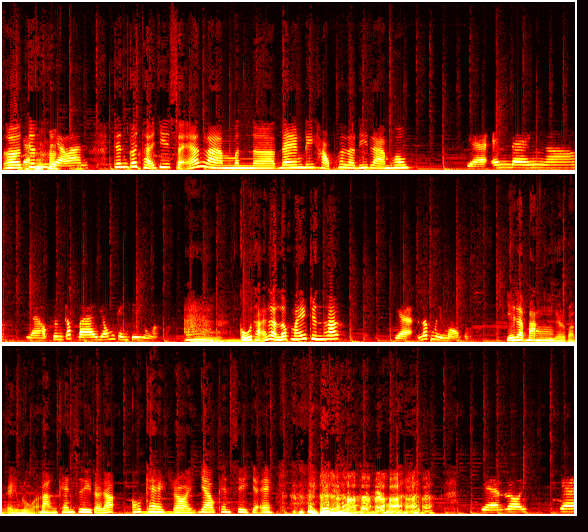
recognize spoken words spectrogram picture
Ờ, Dạ, trinh chào anh. trinh có thể chia sẻ là mình à, đang đi học hay là đi làm không Dạ em đang ờ, là học sinh cấp 3 giống Kenji luôn ạ. à cụ thể là lớp mấy trinh ha Dạ lớp 11 ạ. vậy là bằng dạ bằng em luôn ạ bằng Kenzie rồi đó ok rồi giao Kenzie cho em Dạ rồi, cha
